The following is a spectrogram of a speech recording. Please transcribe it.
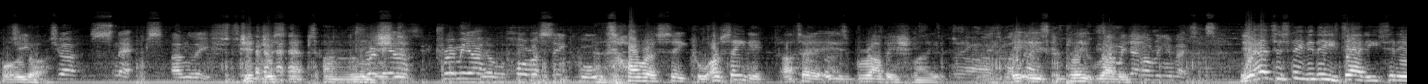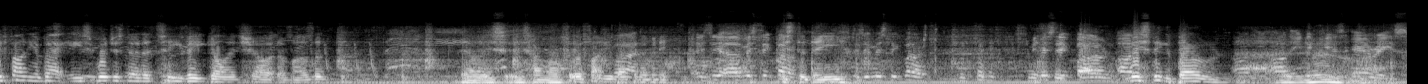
What we got? Ginger Snaps Unleashed. Ginger Snaps Unleashed. Premier, premier horror sequel. It's horror sequel. I've seen it. I'll tell you, it is rubbish, mate. It is complete rubbish. Dad, I'll ring you back. Yeah, to Stevie D's dad, he said he'll phone you back. He's, we're just doing a TV guide show at the moment. Yeah, he's, he's hung off. He'll phone you back in a minute. Is it uh, Mystic Bone? Mr. D. Is it Mystic Bone? Mystic Bone. Auntie- Mystic Bone. Auntie Auntie Nikki's Aries.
